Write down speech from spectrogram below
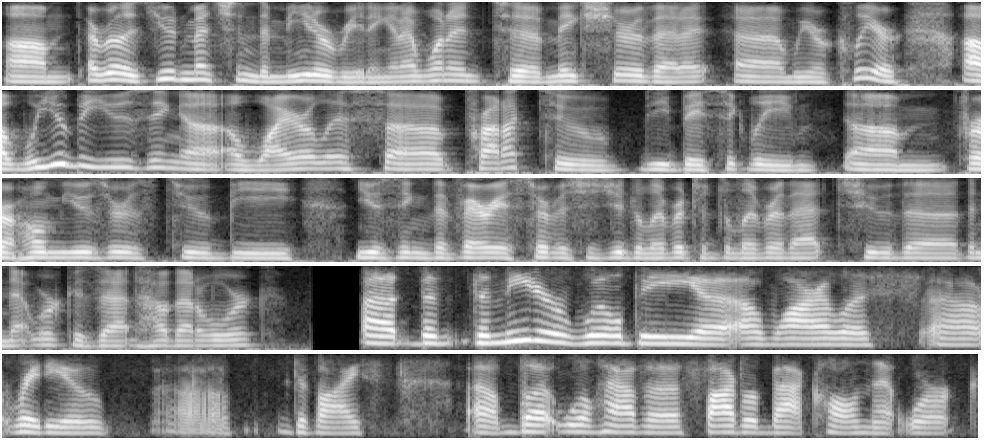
Um, I realized you had mentioned the meter reading, and I wanted to make sure that uh, we are clear. Uh, will you be using a, a wireless uh, product to be basically um, for home users to be using the various services you deliver to deliver that to the the network? Is that how that'll work? Uh, the the meter will be a, a wireless uh, radio device. Uh, but we'll have a fiber backhaul network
